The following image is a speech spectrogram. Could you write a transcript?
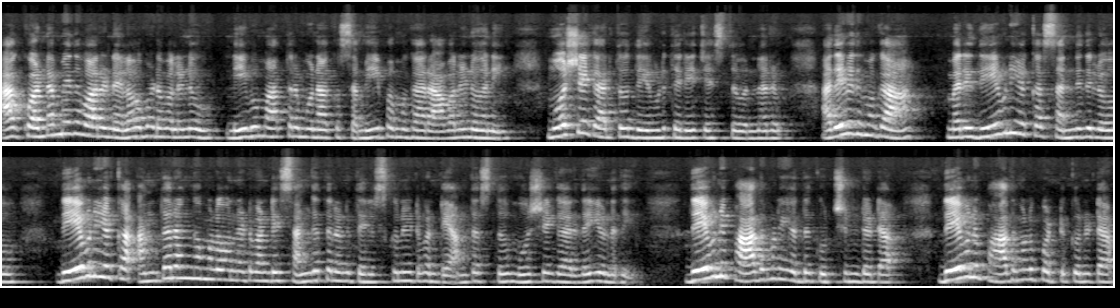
ఆ కొండ మీద వారు నిలవబడవలను నీవు మాత్రము నాకు సమీపముగా రావలను అని మోషే గారితో దేవుడు తెలియజేస్తూ ఉన్నారు. అదే విధముగా మరి దేవుని యొక్క సన్నిధిలో దేవుని యొక్క అంతరంగంలో ఉన్నటువంటి సంగతులను తెలుసుకునేటువంటి అంతస్తు మోషే గారిదై ఉన్నది. దేవుని పాదముల యొద్ద కూర్చుండుట దేవుని పాదములు పట్టుకునుట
